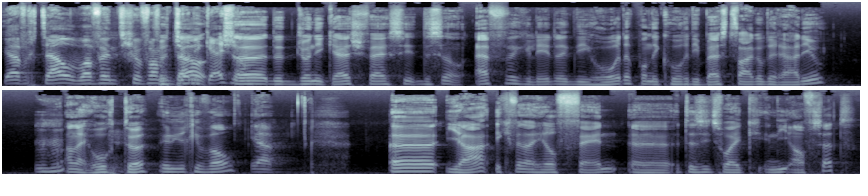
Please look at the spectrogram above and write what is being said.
Ja, vertel, wat vind je van Vertel, Johnny Cash dan? eh, de Johnny Cash versie. Het is al even geleden dat ik die hoorde, want ik hoor die best vaak op de radio. En hij hoort te, in ieder geval. Ja. Eh, ja, ik vind dat heel fijn. Eh, het is iets wat ik niet afzet.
